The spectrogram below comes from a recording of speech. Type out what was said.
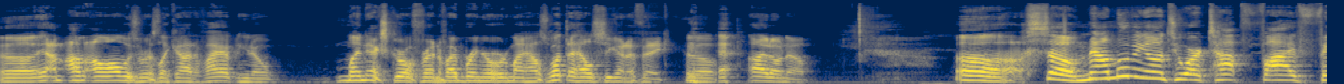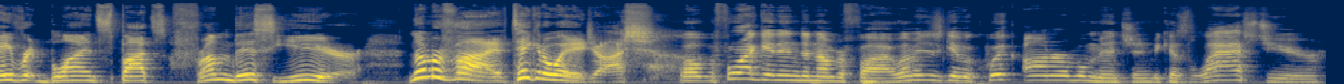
Uh, I'm, I'm always was like, God, if I have you know my next girlfriend, if I bring her over to my house, what the hell's she gonna think? You know, I don't know. Uh, so now moving on to our top five favorite blind spots from this year. Number five, take it away, Josh. Well, before I get into number five, let me just give a quick honorable mention because last year,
